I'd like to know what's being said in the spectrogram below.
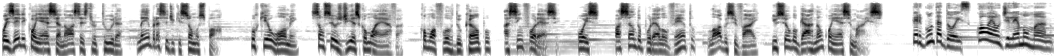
Pois ele conhece a nossa estrutura, lembra-se de que somos pó. Porque o homem, são seus dias como a erva, como a flor do campo, assim floresce. Pois, passando por ela o vento, logo se vai, e o seu lugar não conhece mais. Pergunta 2. Qual é o dilema humano?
